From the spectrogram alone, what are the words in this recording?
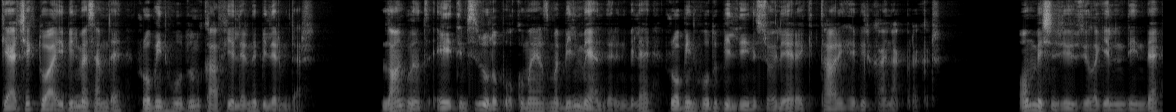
gerçek duayı bilmesem de Robin Hood'un kafiyelerini bilirim der. Langland eğitimsiz olup okuma yazma bilmeyenlerin bile Robin Hood'u bildiğini söyleyerek tarihe bir kaynak bırakır. 15. yüzyıla gelindiğinde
